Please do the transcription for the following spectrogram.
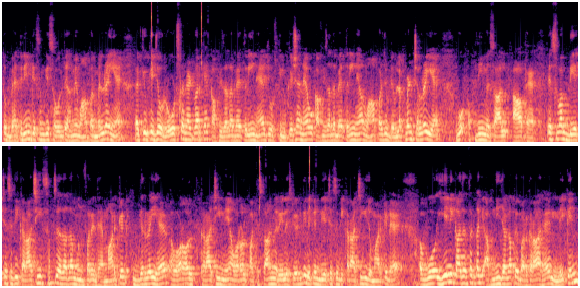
तो बेहतरीन किस्म की सहूलतें हमें वहाँ पर मिल रही हैं क्योंकि जो रोड्स का नेटवर्क है, काफ़ी ज़्यादा बेहतरीन है, जो उसकी लोकेशन है, वो काफ़ी ज़्यादा बेहतरीन है, और वहाँ पर जो डेवलपमेंट चल रही है, वो अपनी मिसाल आप है। इस वक्त डीएचए सिटी कराची सबसे ज़्यादा मुनफरद है। मार्केट गिर रही है ओवरऑल कराची में ओवरऑल पाकिस्तान में रियल इस्टेट की, लेकिन डी सिटी कराची की जो मार्केट है, वो ये नहीं कहा जा सकता कि अपनी जगह पे बरकरार है, लेकिन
